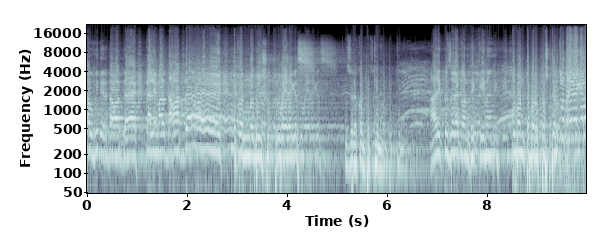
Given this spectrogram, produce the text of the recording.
তাওহীদের দাওয়াত দেয়, কালেমার দাওয়াত দেয়, এখন নবীর শত্রু বাইরে গেছে। জোরে কোন ঠিক কিনা? আর একটু জোরে কোন ঠিক কিনা? জীবনটা বড় কষ্টের। বাইরে গেল।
